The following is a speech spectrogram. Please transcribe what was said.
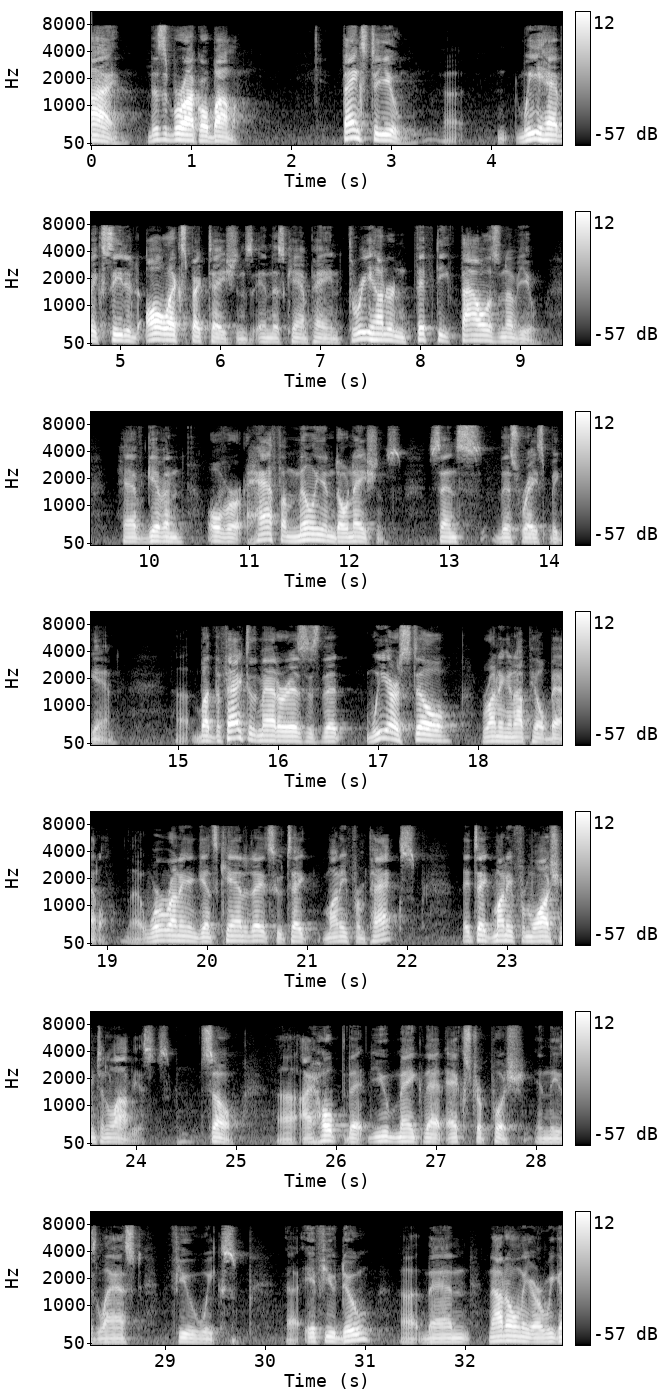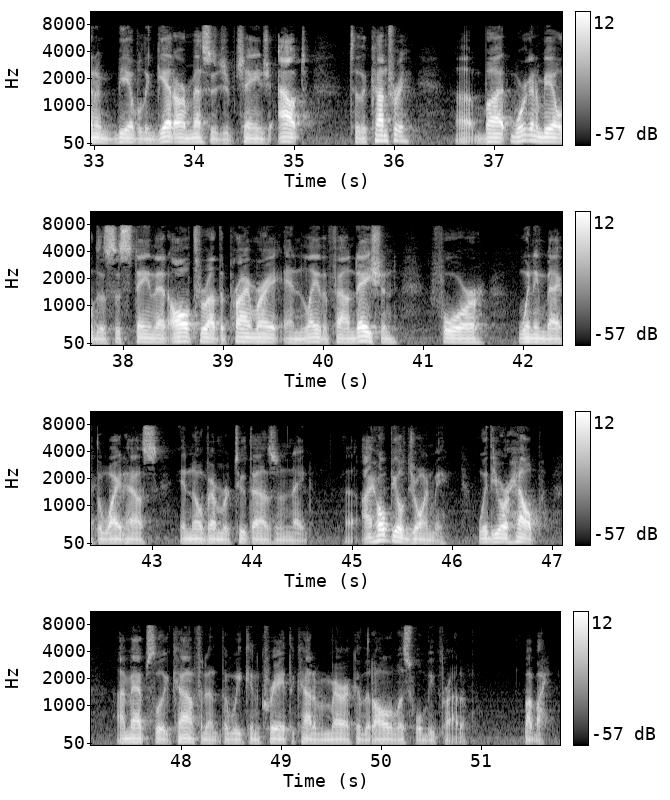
Hi, this is Barack Obama. Thanks to you, uh, we have exceeded all expectations in this campaign. 350,000 of you have given over half a million donations since this race began. Uh, but the fact of the matter is, is that we are still running an uphill battle. Uh, we're running against candidates who take money from PACs. They take money from Washington lobbyists. So uh, I hope that you make that extra push in these last few weeks. Uh, if you do, uh, then not only are we going to be able to get our message of change out to the country, uh, but we're going to be able to sustain that all throughout the primary and lay the foundation for winning back the White House in November 2008. Uh, I hope you'll join me. With your help, I'm absolutely confident that we can create the kind of America that all of us will be proud of. Bye bye.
